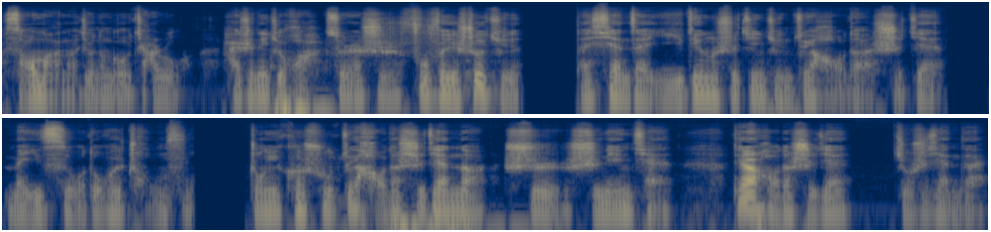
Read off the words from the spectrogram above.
扫码呢就能够加入。还是那句话，虽然是付费社群。但现在一定是进群最好的时间，每一次我都会重复。种一棵树最好的时间呢是十年前，第二好的时间就是现在。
